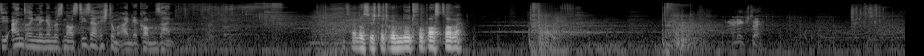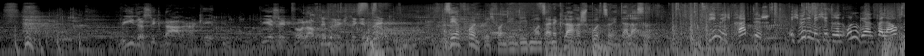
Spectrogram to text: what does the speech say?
Die Eindringlinge müssen aus dieser Richtung reingekommen sein. Sein, dass ich da drüben Loot verpasst habe. Sehr freundlich von den Lieben, uns eine klare Spur zu hinterlassen. Ziemlich praktisch. Ich würde mich hier drin ungern verlaufen.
